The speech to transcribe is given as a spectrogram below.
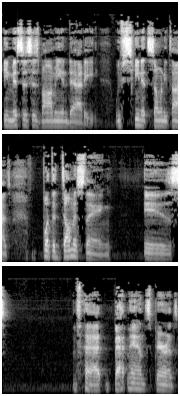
He misses his mommy and daddy. We've seen it so many times. But the dumbest thing is that Batman's parents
